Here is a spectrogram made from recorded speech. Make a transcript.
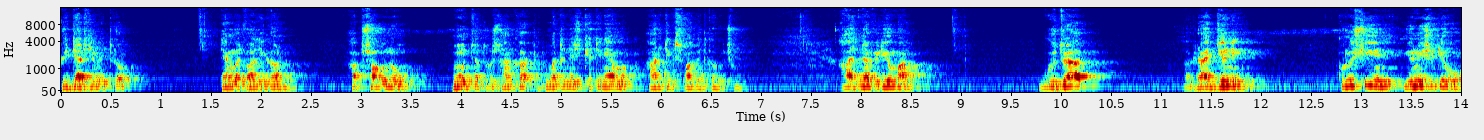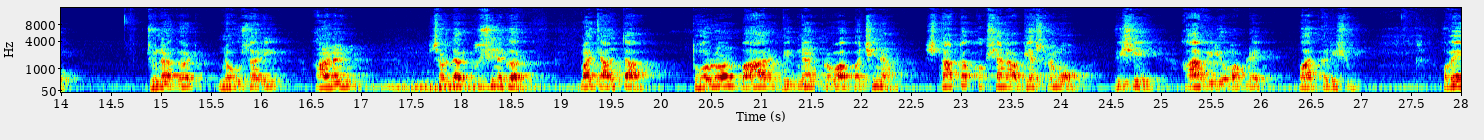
વિદ્યાર્થી મિત્રો, તેમજ વાલીગણ, આપ સૌનું હું ચતુર સાંખટ મદનીશ ખેતી નિયામક, હાર્દિક સ્વાગત કરું છું. આજના વિડીયોમાં ગુજરાત રાજ્યની કૃષિ યુનિવર્સિટીઓ, જુનાગઢ, નવસારી, આણંદ, સરદાર કૃષિનગરમાં ચાલતા ધોરણ બાર વિજ્ઞાન પ્રવાહ પછીના સ્નાતક કક્ષાના અભ્યાસક્રમો વિશે આ વિડીયોમાં આપણે વાત કરીશું. હવે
